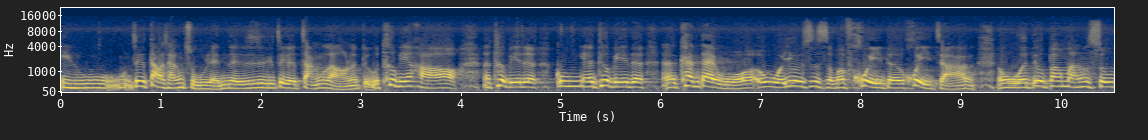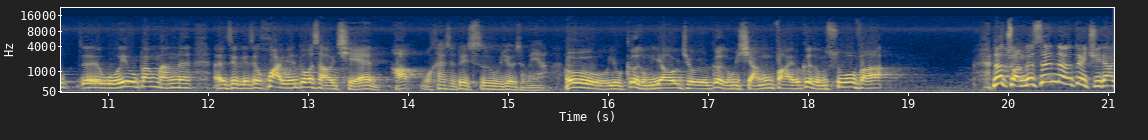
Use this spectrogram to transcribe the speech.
哎呦，这个道场主人的这个这个长老呢，对我特别好，呃，特别的公，特别的呃看待我，我又是什么会的会长，我又帮忙收呃，我又帮忙呢呃，这个这化缘多少钱？好，我开始对师傅就怎么样？哦，有各种要求，有各种想法，有各种说法。那转个身呢，对其他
